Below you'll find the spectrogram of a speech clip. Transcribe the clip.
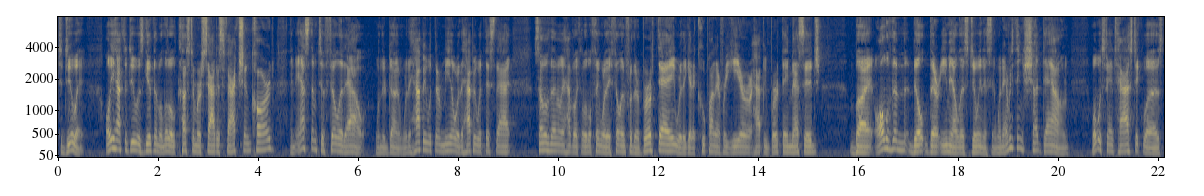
to do it. All you have to do is give them a little customer satisfaction card and ask them to fill it out when they're done. Were they happy with their meal? Were they happy with this, that? Some of them have like a little thing where they fill in for their birthday, where they get a coupon every year or a happy birthday message. But all of them built their email list doing this. And when everything shut down, what was fantastic was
